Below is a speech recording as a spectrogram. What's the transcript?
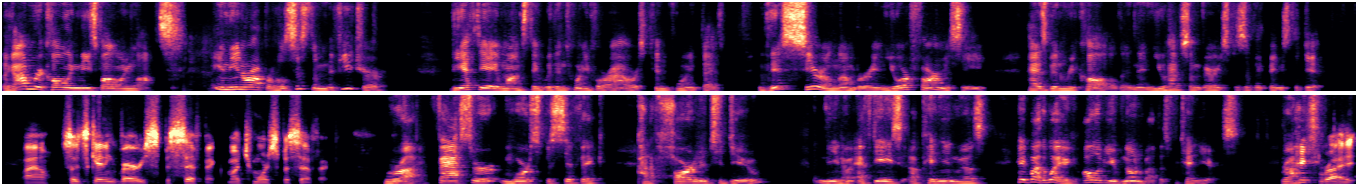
Like I'm recalling these following lots. In the interoperable system in the future, the FDA wants to, within 24 hours, pinpoint that this serial number in your pharmacy has been recalled, and then you have some very specific things to do. Wow. So it's getting very specific, much more specific. Right. Faster, more specific, kind of harder to do. You know, FDA's opinion was hey, by the way, all of you have known about this for 10 years, right? Right.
